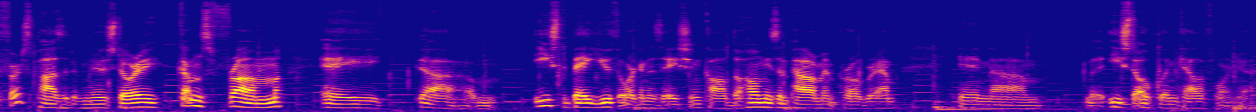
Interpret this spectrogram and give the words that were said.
First positive news story comes from a um, East Bay youth organization called the Homies Empowerment Program in um, East Oakland, California.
